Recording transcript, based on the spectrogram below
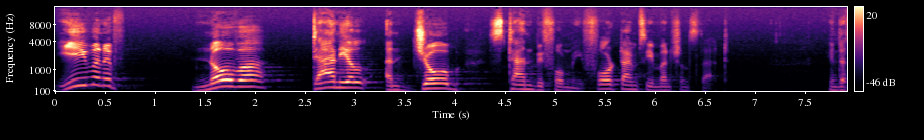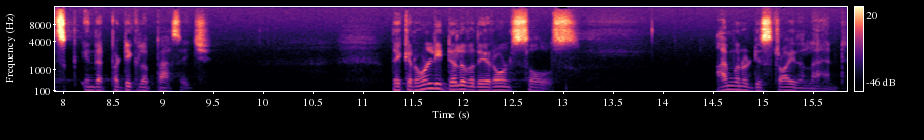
Even if Noah, Daniel, and Job stand before me, four times he mentions that in that, in that particular passage. They can only deliver their own souls. I'm going to destroy the land.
